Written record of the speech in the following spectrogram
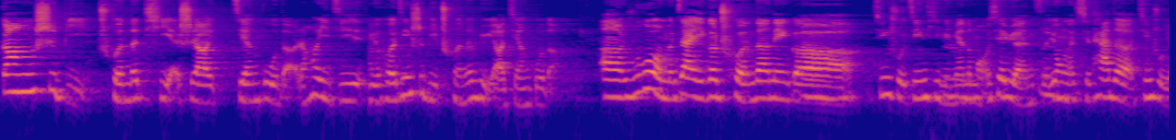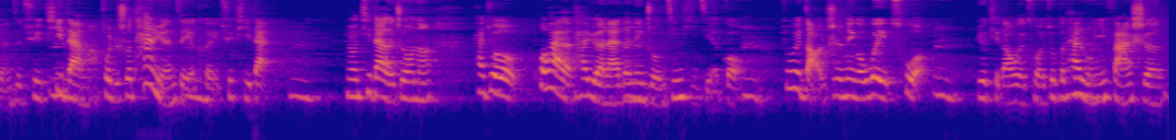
钢是比纯的铁是要坚固的，然后以及铝合金是比纯的铝要坚固的。呃，如果我们在一个纯的那个金属晶体里面的某一些原子、嗯。用了其他的金属原子去替代嘛，或者说碳原子也可以去替代，嗯。然后替代了之后呢，它就破坏了它原来的那种晶体结构，嗯。就会导致那个位错，嗯，又提到位错就不太容易发生。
